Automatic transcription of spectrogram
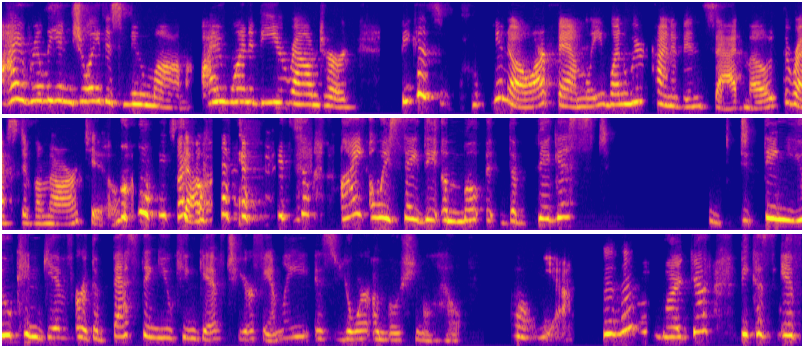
I really enjoy this new mom. I want to be around her because you know, our family, when we're kind of in sad mode, the rest of them are too. so it's so I always say the emo the biggest thing you can give or the best thing you can give to your family is your emotional health. Oh yeah. Mm-hmm. Oh my God. Because if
